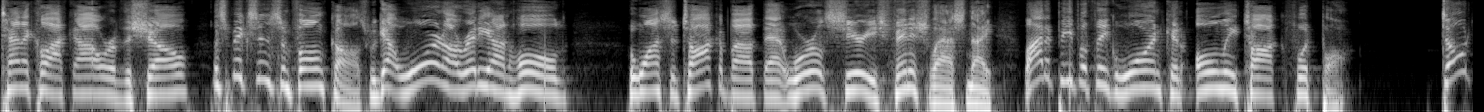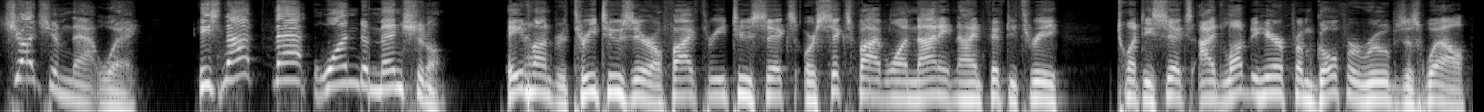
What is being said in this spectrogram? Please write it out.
10 o'clock hour of the show. Let's mix in some phone calls. We got Warren already on hold who wants to talk about that World Series finish last night. A lot of people think Warren can only talk football. Don't judge him that way. He's not that one dimensional. 800 320 5326 or 651 989 5326. I'd love to hear from Gopher Rubes as well.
